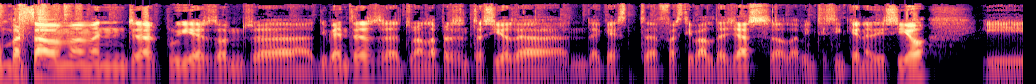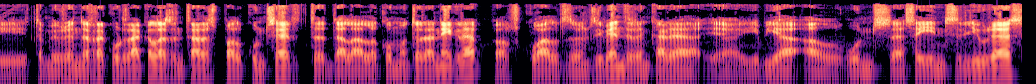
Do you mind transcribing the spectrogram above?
Conversàvem amb en Gerard Pruies doncs, eh, divendres eh, durant la presentació d'aquest festival de jazz la 25a edició i també us hem de recordar que les entrades pel concert de la Locomotora Negra, pels quals doncs, divendres encara eh, hi havia alguns eh, seients lliures,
